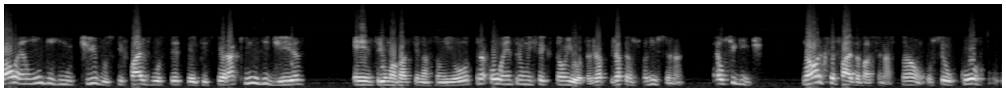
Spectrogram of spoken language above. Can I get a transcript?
qual é um dos motivos que faz você ter que esperar 15 dias entre uma vacinação e outra ou entre uma infecção e outra? Já, já pensou nisso, né? É o seguinte, na hora que você faz a vacinação, o seu corpo,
